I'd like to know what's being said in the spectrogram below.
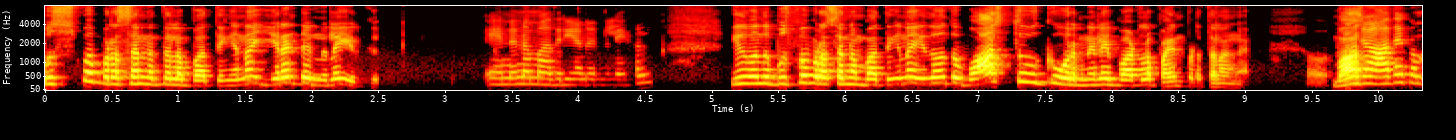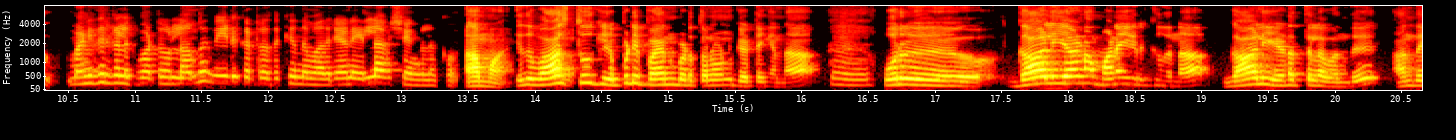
புஷ்ப பிரசன்னத்துல பாத்தீங்கன்னா இரண்டு நிலை இருக்கு. என்னென்ன மாதிரியான நிலைகள்? இது வந்து புஷ்ப பிரசன்னம் பாத்தீங்கன்னா இது வந்து வாஸ்துவுக்கு ஒரு நிலைப்பாட்டுல பயன்படுத்தலாங்க. ஜாதகம் மனிதர்களுக்கு மட்டும் இல்லாம வீடு கட்டுறதுக்கு இந்த மாதிரியான எல்லா விஷயங்களுக்கும். ஆமா இது வாஸ்துவுக்கு எப்படி பயன்படுத்தணும்னு கேட்டீங்கன்னா ஒரு காலியான மனை இருக்குதுன்னா காலி இடத்துல வந்து அந்த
